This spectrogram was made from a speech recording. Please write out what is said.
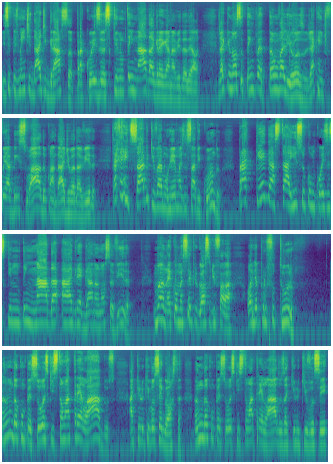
E simplesmente dá de graça para coisas que não tem nada a agregar na vida dela. Já que nosso tempo é tão valioso, já que a gente foi abençoado com a dádiva da vida, já que a gente sabe que vai morrer, mas não sabe quando, para que gastar isso com coisas que não tem nada a agregar na nossa vida? Mano, é como eu sempre gosto de falar, olha pro futuro. Anda com pessoas que estão atrelados àquilo que você gosta. Anda com pessoas que estão atrelados àquilo que você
